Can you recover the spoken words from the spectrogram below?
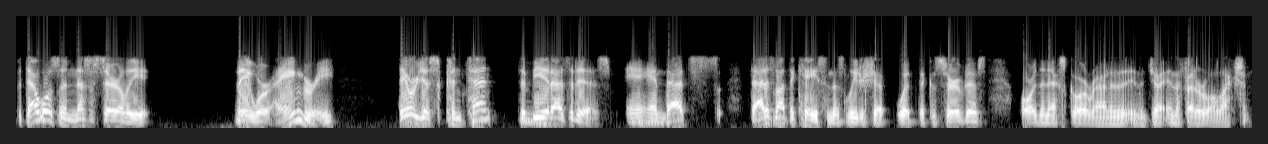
But that wasn't necessarily they were angry; they were just content to be it as it is, and that's that is not the case in this leadership with the conservatives or the next go around in the, in the, in the federal election.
